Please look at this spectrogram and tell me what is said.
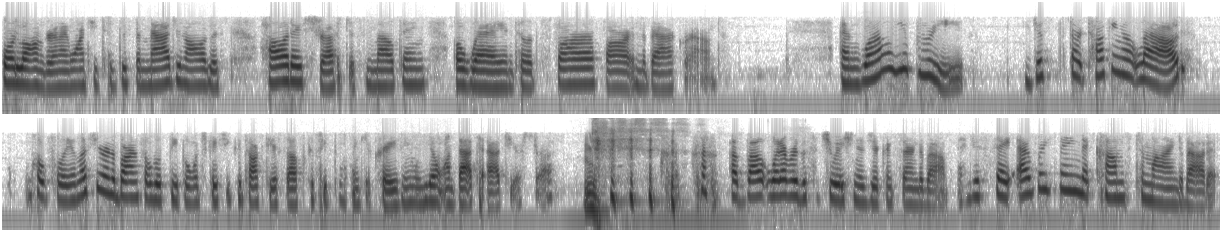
or longer. And I want you to just imagine all of this holiday stress just melting away until it's far, far in the background. And while you breathe, you just start talking out loud, hopefully, unless you're in a barn filled with people, in which case you could talk to yourself because people think you're crazy and you don't want that to add to your stress. about whatever the situation is you're concerned about. And just say everything that comes to mind about it.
